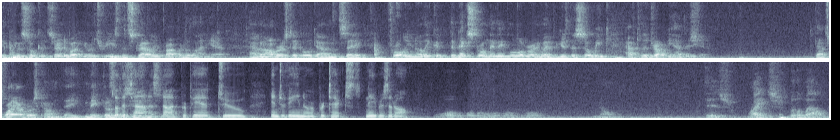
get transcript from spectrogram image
if you're so concerned about your trees that straddle your property line here, have an arborist take a look at them and say, for all you know, they could, the next storm, they may blow over anyway, because they're so weak after the drought we had this year. That's why arborists come, they make those So decisions. the town is not prepared to intervene or protect neighbors at all? Whoa, whoa, whoa, whoa, whoa, whoa. No. There's rights with a well,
